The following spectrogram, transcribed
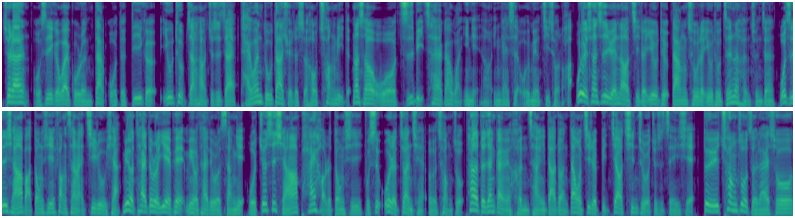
虽然我是一个外国人，但我的第一个 YouTube 账号就是在台湾读大学的时候创立的。那时候我只比蔡雅刚晚一年啊，应该是我又没有记错的话，我也算是元老级的 YouTube。当初的 YouTube 真的很纯真，我只是想要把东西放。上来记录一下，没有太多的业配，没有太多的商业，我就是想要拍好的东西，不是为了赚钱而创作。他的得奖感言很长一大段，但我记得比较清楚的就是这一些。对于创作者来说，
